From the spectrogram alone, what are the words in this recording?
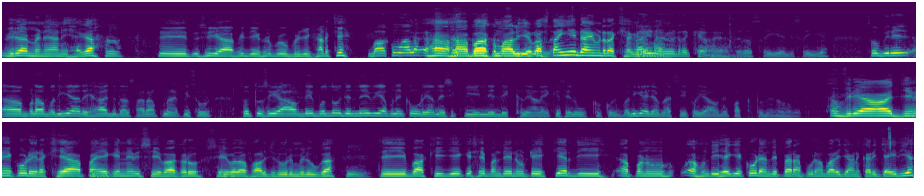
ਵੀਰੇ ਮਿਣਿਆ ਨਹੀਂ ਹੈਗਾ। ਹਾਂ। ਤੇ ਤੁਸੀਂ ਆਪ ਹੀ ਦੇਖ ਲਓ ਬਰੂਬਰ ਜੀ ਖੜ ਕੇ। ਬਾਕਮਾਲ ਹਾਂ ਹਾਂ ਬਾ ਕਮਾਲੀ ਹੈ ਬਸ ਤਾਂ ਹੀ ਡਾਇਮੰਡ ਰੱਖਿਆ ਵੀਰੇ। ਡਾਇਮੰਡ ਰੱਖਿਆ ਹੋਇਆ। ਚਲੋ ਸਹੀ ਹੈ ਜੀ ਸਹੀ ਆ। ਸੋ ਵੀਰੇ ਬੜਾ ਵਧੀਆ ਰਿਹਾ ਅੱਜ ਦਾ ਸਾਰਾ ਆਪਣਾ ਐਪੀਸੋਡ ਸੋ ਤੁਸੀਂ ਆਪਦੇ ਵੱਲੋਂ ਜਿੰਨੇ ਵੀ ਆਪਣੇ ਘੋੜਿਆਂ ਦੇ ਸ਼ੌਕੀਨ ਨੇ ਦੇਖਣ ਵਾਲੇ ਕਿਸੇ ਨੂੰ ਕੋਈ ਵਧੀਆ ਜਿਹਾ ਮੈਸੇਜ ਕੋਈ ਆਪਦੇ ਪੱਖ ਤੋਂ ਦੇਣਾ ਹੋਵੇ। ਵੀਰੇ ਆ ਜਿਹਨੇ ਘੋੜੇ ਰੱਖਿਆ ਆਪਾਂ ਇਹ ਕਹਿੰਨੇ ਵੀ ਸੇਵਾ ਕਰੋ ਸੇਵਾ ਦਾ ਫਲ ਜ਼ਰੂਰ ਮਿਲੂਗਾ। ਤੇ ਬਾਕੀ ਜੇ ਕਿਸੇ ਬੰਦੇ ਨੂੰ ਟੇਕ ਕੇਅਰ ਦੀ ਆਪਾਂ ਨੂੰ ਹੁੰਦੀ ਹੈਗੀ ਘੋੜਿਆਂ ਦੇ ਪੈਰਾਂ ਪੂਰਾਂ ਬਾਰੇ ਜਾਣਕਾਰੀ ਚਾਹੀਦੀ ਆ।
